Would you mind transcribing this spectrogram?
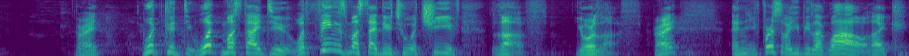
Right? What good de- what must I do? What things must I do to achieve love, your love, right? And you, first of all, you'd be like, "Wow, like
